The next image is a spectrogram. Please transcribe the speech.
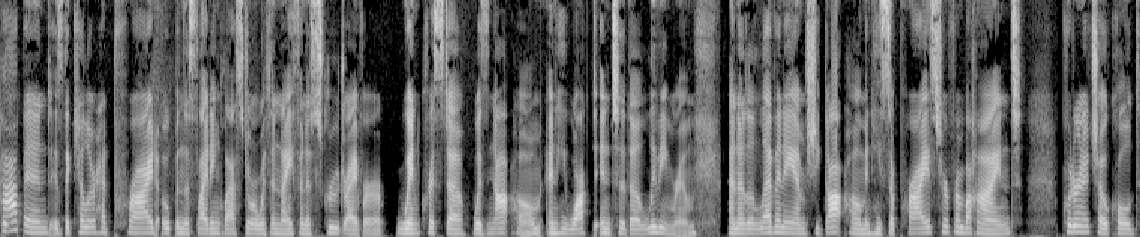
happened is the killer had pried open the sliding glass door with a knife and a screwdriver when Christa was not home and he walked into the living room. And at 11 a.m., she got home and he surprised her from behind, put her in a chokehold,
